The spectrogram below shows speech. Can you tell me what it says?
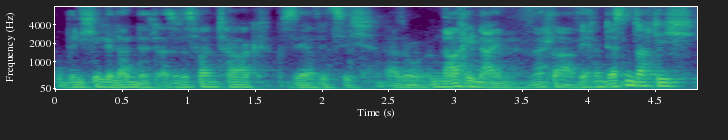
wo bin ich hier gelandet? Also das war ein Tag sehr witzig. Also im Nachhinein, na klar. Währenddessen dachte ich,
